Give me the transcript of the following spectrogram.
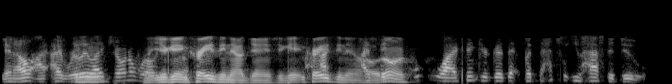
You know, I, I really Mhm. like Jonah Well, Williams. you're getting crazy now, James. You're getting crazy now. I Hold think, on. Well, I think you're good, that, but that's what you have to do.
